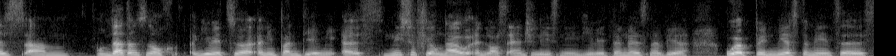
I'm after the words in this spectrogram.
is um omdat ons nog jy weet so in die pandemie is, nie soveel nou in Los Angeles nie. Jy weet dinge is nou weer oop en meeste mense is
